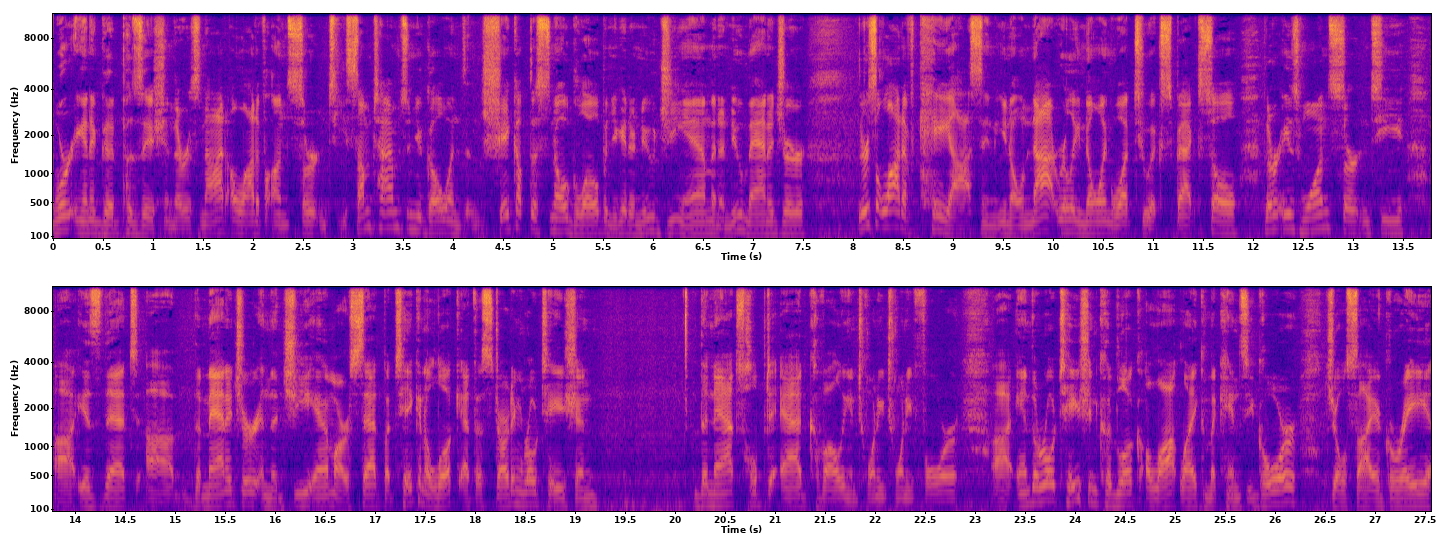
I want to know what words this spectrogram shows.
we're in a good position. There is not a lot of uncertainty. Sometimes when you go and shake up the snow globe and you get a new GM and a new manager, there's a lot of chaos and you know not really knowing what to expect. So there is one certainty uh, is that uh, the manager and the GM are set, but taking a look at the starting rotation the Nats hope to add Cavalli in 2024, uh, and the rotation could look a lot like Mackenzie Gore, Josiah Gray,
